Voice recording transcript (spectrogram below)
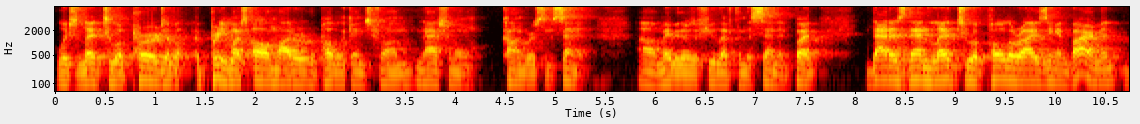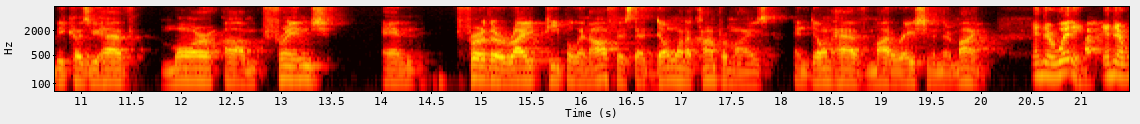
which led to a purge of pretty much all moderate Republicans from national Congress and Senate. Uh, maybe there's a few left in the Senate. But that has then led to a polarizing environment because you have more um, fringe and further right people in office that don't want to compromise and don't have moderation in their mind. And they're winning. And they're,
